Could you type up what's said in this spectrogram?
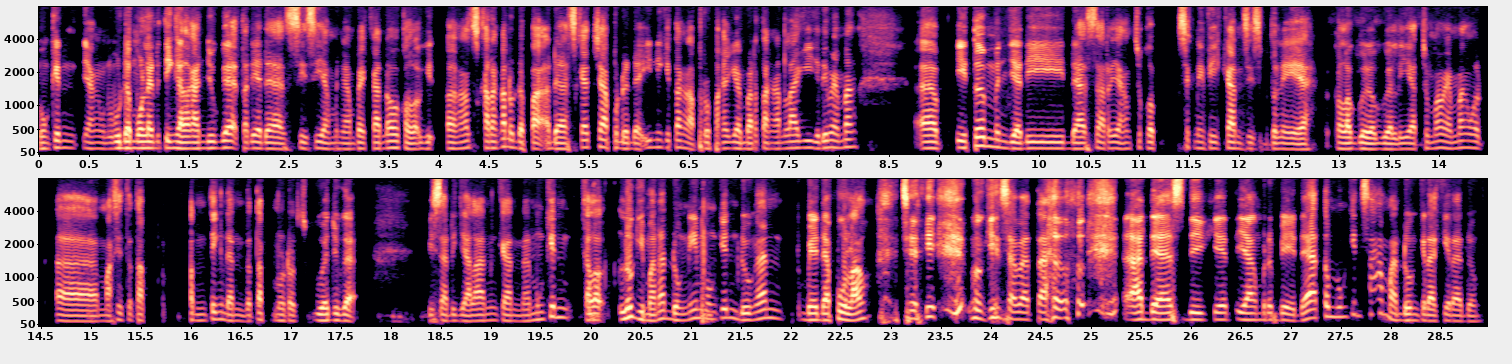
mungkin yang udah mulai ditinggalkan juga tadi ada sisi yang menyampaikan oh kalau uh, sekarang kan udah ada SketchUp udah ada ini kita nggak perlu pakai gambar tangan lagi jadi memang uh, itu menjadi dasar yang cukup signifikan sih sebetulnya ya kalau gue gue lihat cuma memang uh, masih tetap penting dan tetap menurut gue juga bisa dijalankan. Nah mungkin kalau lu gimana dong nih mungkin dengan beda pulau, jadi mungkin saya tahu ada sedikit yang berbeda atau mungkin sama dong kira-kira dong.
